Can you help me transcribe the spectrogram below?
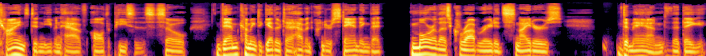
Kynes didn't even have all the pieces. So them coming together to have an understanding that more or less corroborated Snyder's demand that they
